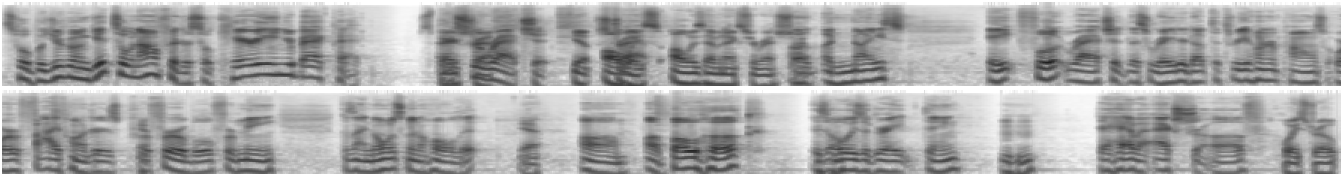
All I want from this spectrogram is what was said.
so, but you're going to get to an outfitter. So carry in your backpack. Spare extra strap. ratchet. Yep. strap Always, always have an extra ratchet. a, a nice eight foot ratchet that's rated up to 300 pounds or 500 is preferable for me because I know it's going to hold it. yeah. Um, a bow hook is always a great thing to have an extra of, Hoist rope.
